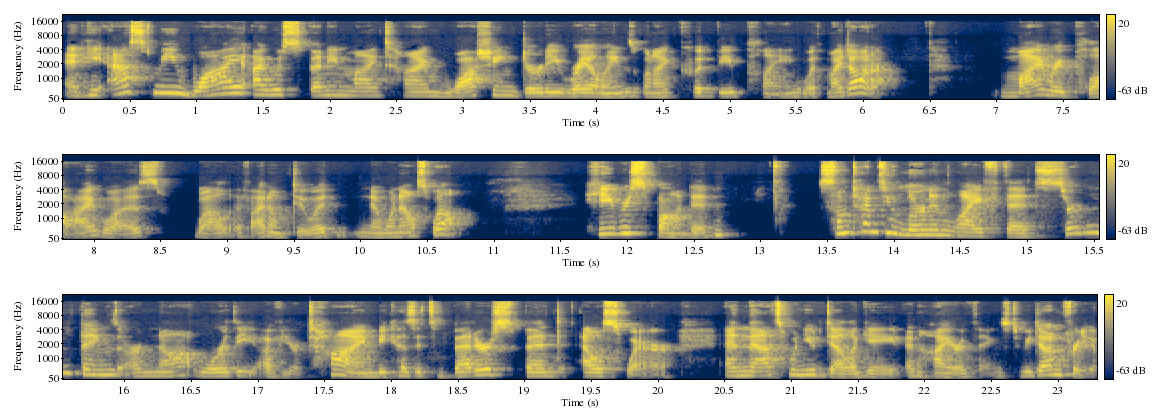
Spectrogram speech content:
And he asked me why I was spending my time washing dirty railings when I could be playing with my daughter. My reply was, Well, if I don't do it, no one else will. He responded, Sometimes you learn in life that certain things are not worthy of your time because it's better spent elsewhere. And that's when you delegate and hire things to be done for you.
